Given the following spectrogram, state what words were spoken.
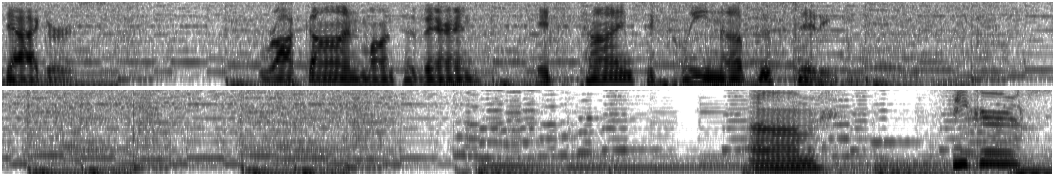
daggers. Rock on, Monteveran. It's time to clean up the city. Um, Seekers,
